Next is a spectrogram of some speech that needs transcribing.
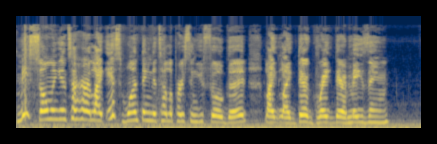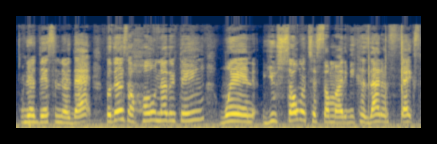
me me sewing into her, like it's one thing to tell a person you feel good, like like they're great, they're amazing they're this and they're that. But there's a whole nother thing when you sew into somebody because that affects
